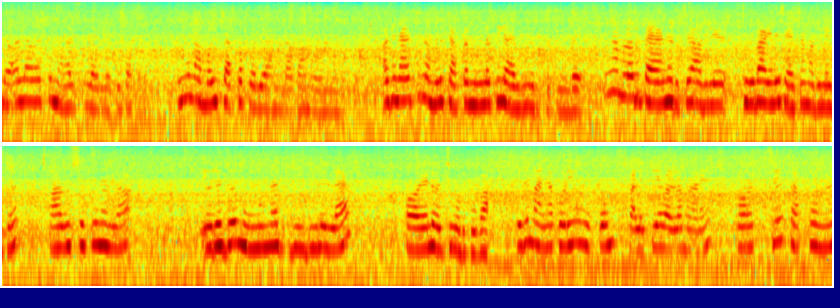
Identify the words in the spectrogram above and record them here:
ഹലോ എല്ലാവർക്കും മാത്സ് ബ്ലോഗിലേക്ക് സ്വാഗതം ഇന്ന് നമ്മൾ ചക്കപ്പൊരിയാണ് ഉണ്ടാക്കാൻ പോകുന്നത്. അതിനായിട്ട് നമ്മൾ ചക്ക നീളത്തിൽ അരിഞ്ഞ് എടുത്തിട്ടുണ്ട്. ഇനി നമ്മളൊരു പാൻ എടുത്ത് അതിൽ ചൂടായതിന് ശേഷം അതിലേക്ക് ആവശ്യത്തിനുള്ള ഒരു ഇത് മുങ്ങുന്ന രീതിയിലുള്ള ഓയിൽ വെച്ച് കൊടുക്കുക. ഇത് മഞ്ഞപ്പൊടിയും ഉപ്പും കലക്കിയ വെള്ളമാണ്. കുറച്ച് ചക്ക ഒന്ന്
